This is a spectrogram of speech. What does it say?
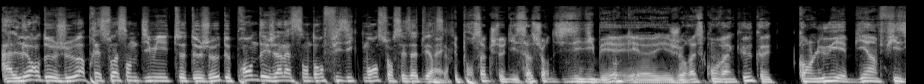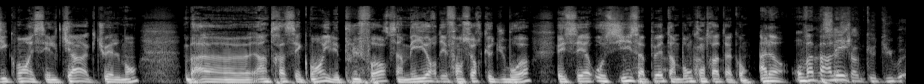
à l'heure de jeu, après 70 minutes de jeu, de prendre déjà l'ascendant physiquement sur ses adversaires. Ouais, c'est pour ça que je te dis ça sur Sidibé et, euh, et je reste convaincu que que quand lui est bien physiquement et c'est le cas actuellement, bah euh, intrinsèquement il est plus fort, c'est un meilleur défenseur que Dubois et c'est aussi ça peut être un bon contre-attaquant. Alors, on va En parler. sachant que Dubois,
